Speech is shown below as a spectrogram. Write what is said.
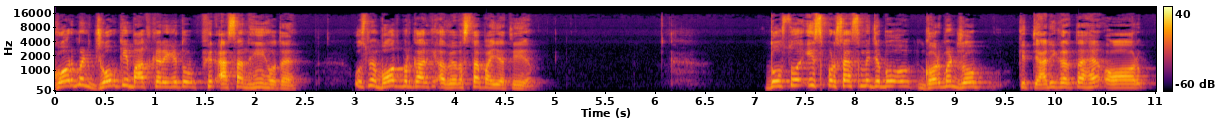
गवर्नमेंट जॉब की बात करेंगे तो फिर ऐसा नहीं होता है। उसमें बहुत प्रकार की अव्यवस्था पाई जाती है। दोस्तों, इस प्रोसेस में जब वो गवर्नमेंट जॉब की तैयारी करता है और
